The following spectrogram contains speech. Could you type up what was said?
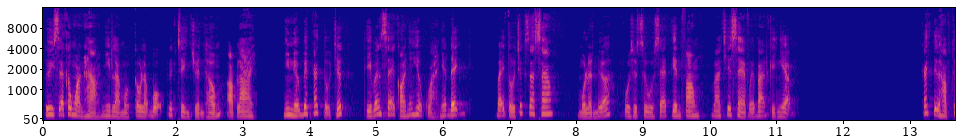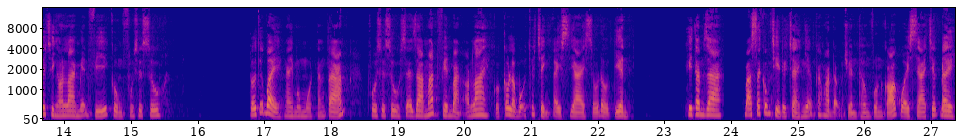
Tuy sẽ không hoàn hảo như là một câu lạc bộ thuyết trình truyền thống offline, nhưng nếu biết cách tổ chức thì vẫn sẽ có những hiệu quả nhất định. Vậy tổ chức ra sao? Một lần nữa, Fujitsu sẽ tiên phong và chia sẻ với bạn kinh nghiệm. Cách tự học thuyết trình online miễn phí cùng Fujitsu Tối thứ Bảy ngày 1 tháng 8, Fususu sẽ ra mắt phiên bản online của câu lạc bộ thuyết trình ACI số đầu tiên. Khi tham gia, bạn sẽ không chỉ được trải nghiệm các hoạt động truyền thống vốn có của ACI trước đây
